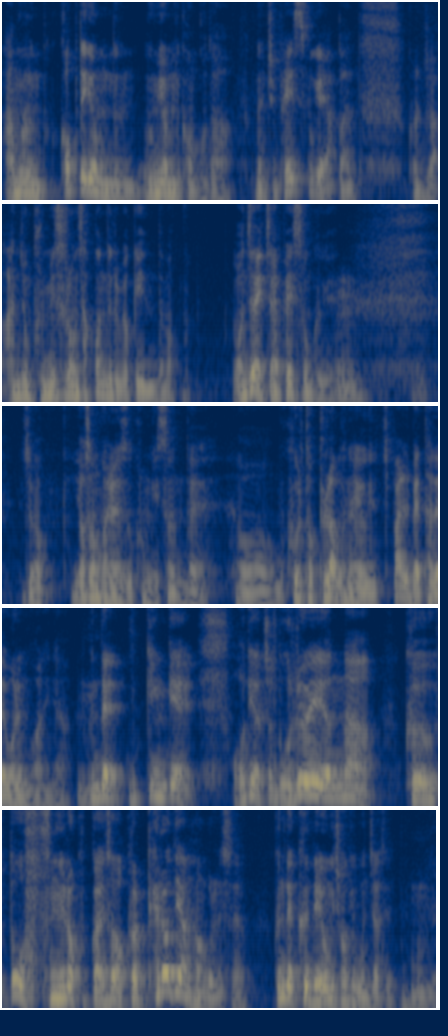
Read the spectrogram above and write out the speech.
아무런 껍데기 없는 의미 없는 광고다 근데 지금 페이스북에 약간 그런 좀 안 좀 불미스러운 사건들이 몇 개 있는데 막 언제나 있잖아요 페이스북은 그게 음. 이제 막 여성 관련해서 그런 게 있었는데 어 뭐 그걸 덮으려고 그냥 여기 빨리 메타 내버린 거 아니냐. 근데 웃긴 게 어디였죠? 노르웨이였나 그 또 북유럽 국가에서 그걸 패러디한 광고를 냈어요. 근데 그 내용이 정확히 뭔지 아세요? 뭔데?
